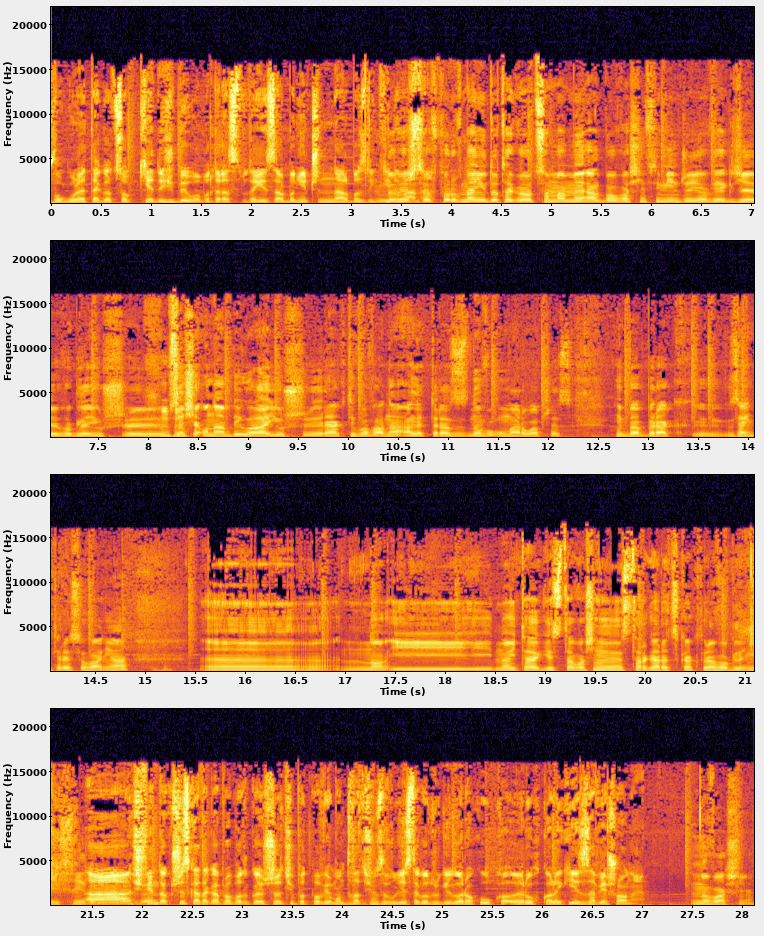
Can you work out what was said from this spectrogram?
w ogóle tego, co kiedyś było, bo teraz tutaj jest albo nieczynne, albo No zlikwidowane. wiesz co, w porównaniu do tego, co mamy albo właśnie w tym Jędrzejowie, gdzie w ogóle już, y, w sensie ona była już reaktywowana, ale teraz znowu umarła przez chyba brak y, zainteresowania. E, no i no i tak jest ta właśnie Stargardzka, która w ogóle nie istnieje. tak A. Świętokrzyska, tak a propos, tylko jeszcze ci podpowiem, od 2022 roku ruch kolejki jest zawieszony. No właśnie.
